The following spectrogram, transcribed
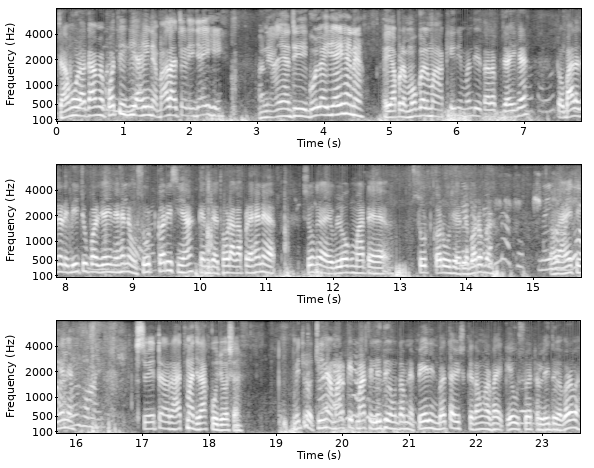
જામુડા ગામે પહોંચી ગયા હી ને બાલાચડી જાય હી અને અહીંયાથી ગોલાઈ જાય છે ને એ આપણે મોગલમાં ખીરી મંદિર તરફ જાય છે. તો બાલાચડી બીચ ઉપર જઈને હે ને હું શૂટ કરીશ ત્યાં કેમ કે થોડાક આપણે હે ને શું કહેવાય વ્લોગ માટે શૂટ કરવું છે એટલે બરોબર. હવે અહીંથી હે ને સ્વેટર હાથમાં જ રાખવું જોશે. મિત્રો, ચીના માર્કેટમાંથી લીધું હું તમને પહેરીને બતાવીશ કે તમારા ભાઈ કેવું સ્વેટર લીધું છે, બરાબર?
